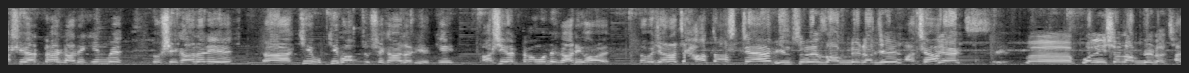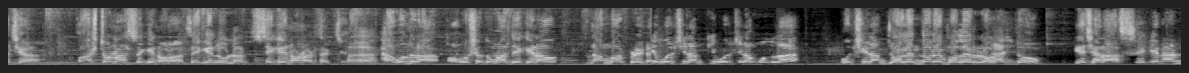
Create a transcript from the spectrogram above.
আশি হাজার টাকা গাড়ি কিনবে তো সেখানে দাঁড়িয়ে কি কি ভাবছ সেখানে দাঁড়িয়ে? কি আশি হাজার টাকার মধ্যে গাড়ি হয়? তবে যারা সাতাশ ট্যাক্স ইন্স্যুরেন্স আপডেট আছে আচ্ছা। ট্যাক্স পলিউশন আপডেট আছে। আচ্ছা। First owner second owner second owner second owner থাকছে। হ্যাঁ। হ্যাঁ বন্ধুরা অবশ্যই তোমরা দেখে নাও নাম্বার প্লেট বলছিলাম কি বলছিলাম বন্ধুরা? বলছিলাম জলের দরে ফলের রস। একদম। এছাড়া সেকেন্ড হ্যান্ড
